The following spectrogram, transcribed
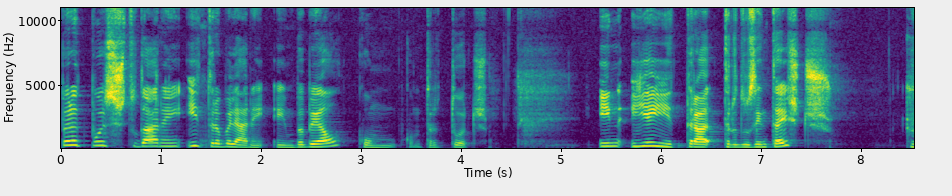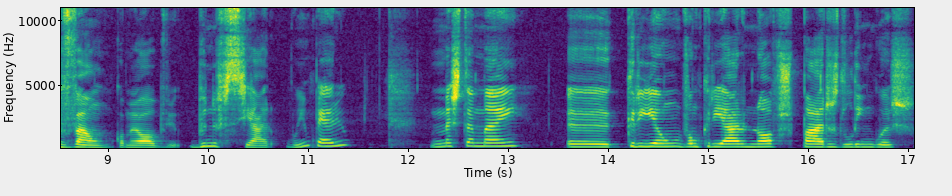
para depois estudarem e trabalharem em Babel como, como tradutores. E, e aí tra traduzem textos que vão, como é óbvio, beneficiar o Império, mas também uh, criam, vão criar novos pares de línguas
